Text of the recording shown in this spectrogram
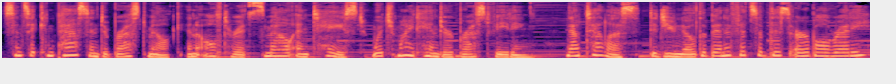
since it can pass into breast milk and alter its smell and taste, which might hinder breastfeeding. Now tell us, did you know the benefits of this herb already?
